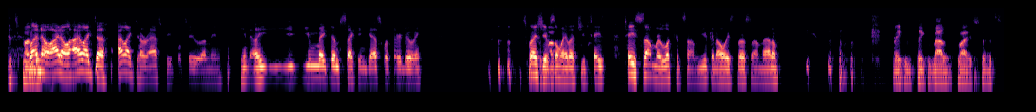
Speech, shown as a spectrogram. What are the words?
It's fun. But no, I don't. I like to I like to harass people too. I mean, you know, you, you make them second guess what they're doing. Especially if somebody lets you taste taste something or look at something, you can always throw something at them. make them think about it twice. That's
